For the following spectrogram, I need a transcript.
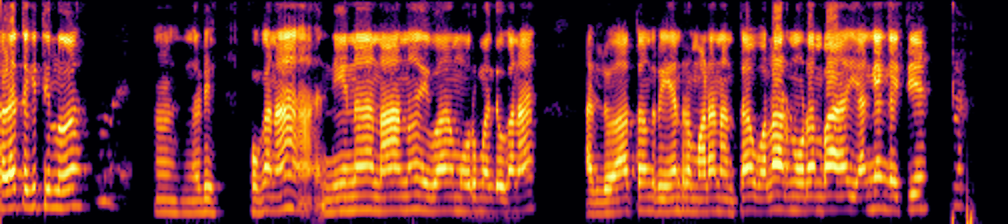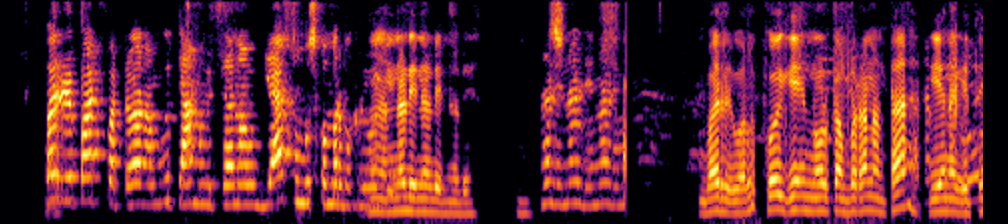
ಕಳೆ ತೆಗಿತಿಲ್ವ ಹ್ಮ್, ನಡಿ. ಹೋಗಣ. ನೀನ, ನಾನು, ಇವ ಮೂರ್ ಮಂದಿ ಹೋಗಣ. ಅಲ್ಲಿ ಆತಂದ್ರ ಏನ್ರ ಮಾಡೋಣ ಅಂತ ಹೊಲಾರ ನೋಡಂಬಾ. ಹೆಂಗ್ ಹೆಂಗೈತಿ ಬರ್ರಿ ಪಾಟ್ ಪಟ್ ನಮಗೂ ಟ್ಯಾಮ್ ಇತ್ತ ನಾವು ಗ್ಯಾಸ್ ತುಂಬಿಸ್ಕೊಂಡ್ ಬರ್ಬೇಕ್ರಿ ಹೋಗಿ. ನಡಿ ನಡಿ ನಡಿ. ಹ್ಮ್. ನಡಿ ನಡಿ ನಡಿ. ಬರ್ರಿ ಹೊಲಕ್ ಹೋಗಿ ನೋಡ್ಕೊಂಡ್ ಬರೋಣ ಅಂತ. ಏನಾಗೈತಿ?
